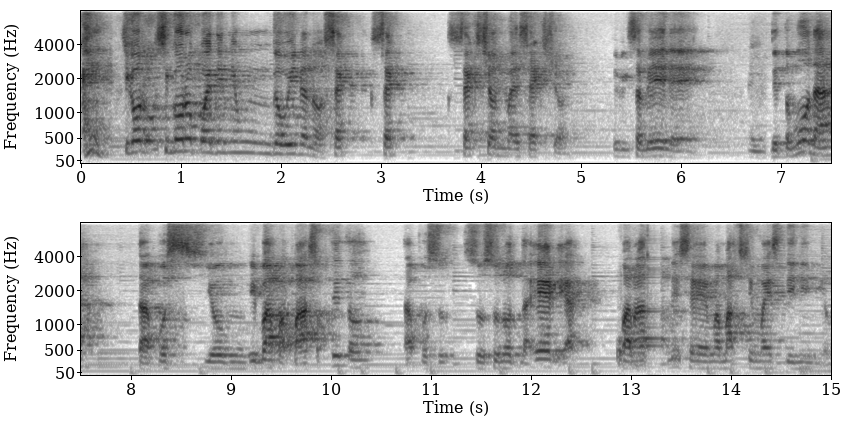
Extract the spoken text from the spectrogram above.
Siguro siguro pwede yung gawin ano, sec, sec, section by section. Ibig sabihin eh dito muna tapos yung iba papasok dito tapos su- susunod na area para at least eh, ma-maximize din ninyo.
